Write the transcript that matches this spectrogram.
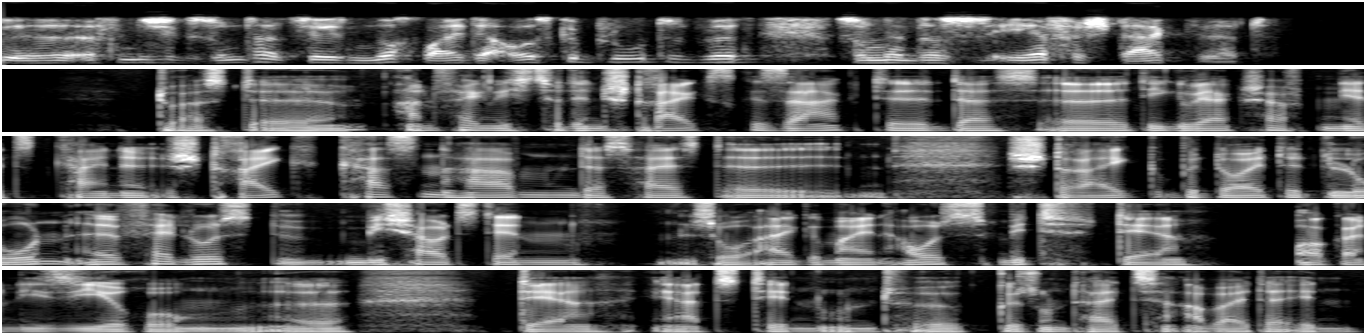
äh, öffentliche Gesundheitswesen noch weiter ausgeblutet wird, sondern dass es eher verstärkt wird. Du hast äh, anfänglich zu den Streiks gesagt, äh, dass äh, die Gewerkschaften jetzt keine Streikkassen haben. Das heißt, äh, Streik bedeutet Lohnverlust. Wie schaut es denn so allgemein aus mit der Organisierung äh, der Ärztinnen und GesundheitsarbeiterInnen?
